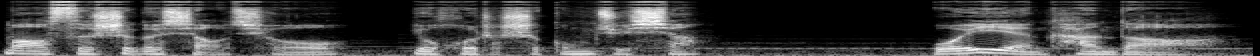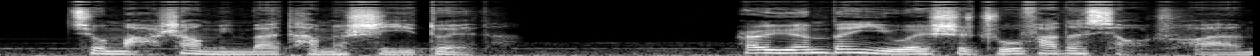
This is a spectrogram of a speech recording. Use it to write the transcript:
貌似是个小球，又或者是工具箱。我一眼看到，就马上明白他们是一对的。而原本以为是竹筏的小船，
